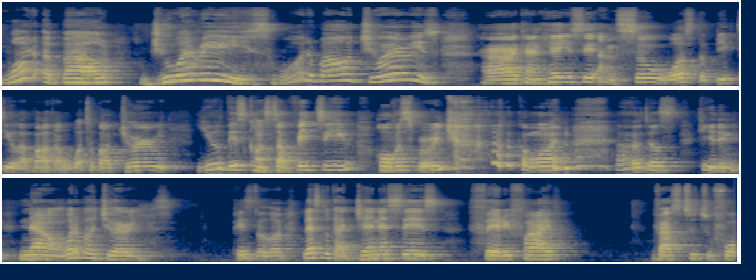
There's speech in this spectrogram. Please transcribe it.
What about jewelries? What about jewelries? I can hear you say, and so what's the big deal about that? What about jewelry? you this conservative over spiritual come on i was just kidding now what about jewelry praise the lord. Let's look at genesis 35 verse 2 to 4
